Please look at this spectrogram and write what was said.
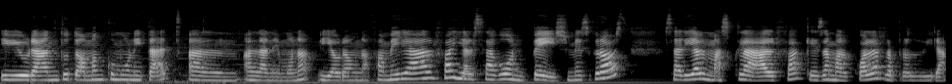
i viuran tothom en comunitat en, en l'anemona. Hi haurà una femella alfa i el segon peix més gros seria el mascle alfa, que és amb el qual es reproduirà.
